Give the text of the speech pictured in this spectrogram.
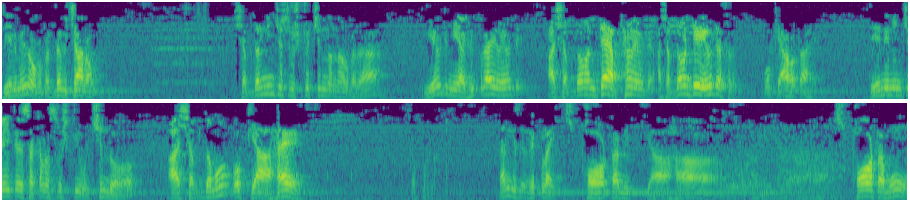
దీని మీద ఒక పెద్ద విచారం. శబ్దం నుంచి సృష్టి వచ్చిందన్నావు కదా ఏమిటి నీ అభిప్రాయం ఏమిటి? ఆ శబ్దం అంటే అర్థం ఏమిటి? ఆ శబ్దం అంటే ఏమిటి అసలు? ఓ క్యా హోతా హై? దేని నుంచి అయితే సకల సృష్టి వచ్చిందో ఆ శబ్దము ఓ క్యా హై చెప్పమన్నా. దానికి రిప్లై స్ఫోటమిత్యాహ. స్ఫోటము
